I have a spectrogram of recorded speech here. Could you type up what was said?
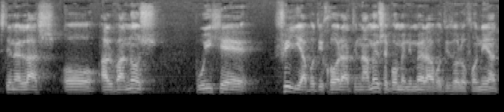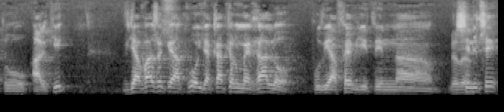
στην Ελλάς ο Αλβανός που είχε φύγει από τη χώρα την αμέσως επόμενη μέρα από τη δολοφονία του Άλκη. Διαβάζω και ακούω για κάποιον μεγάλο που διαφεύγει την α, σύλληψη.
